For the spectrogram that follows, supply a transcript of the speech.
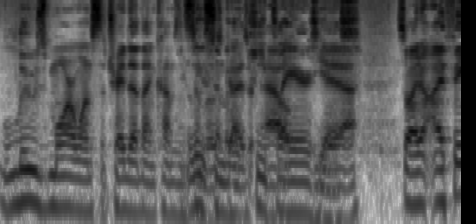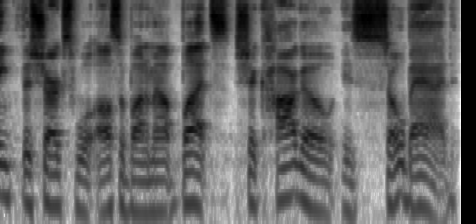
lose more once the trade deadline comes and some Lose of those some of the guys key are out. players, Yeah. yes. So I, I think the Sharks will also bottom out, but Chicago is so bad,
